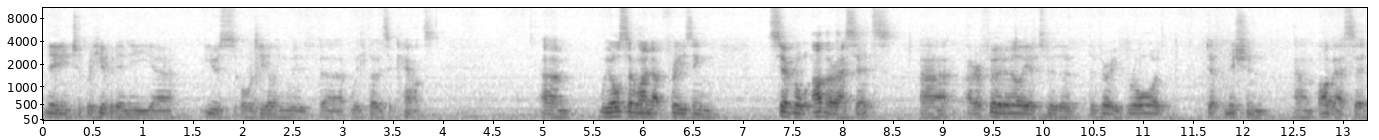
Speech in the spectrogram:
needing to prohibit any uh, use or dealing with, uh, with those accounts. Um, we also wound up freezing several other assets. Uh, I referred earlier to the, the very broad definition um, of asset.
